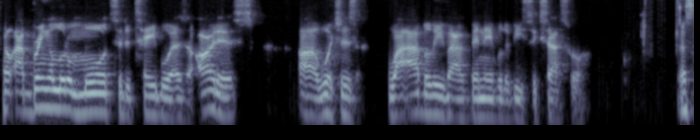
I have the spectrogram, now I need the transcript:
So I bring a little more to the table as an artist uh, which is why I believe I've been able to be successful. That's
